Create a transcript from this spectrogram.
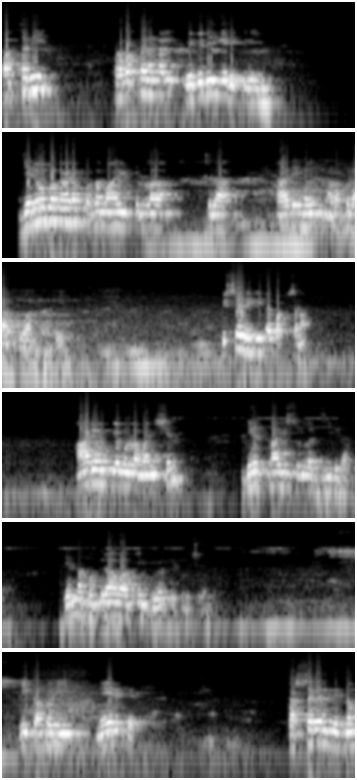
പദ്ധതി പ്രവർത്തനങ്ങൾ വിപുലീകരിക്കുകയും ജനോപകാരപ്രദമായിട്ടുള്ള ചില കാര്യങ്ങൾ നടപ്പിലാക്കുവാൻ വേണ്ടി വിഷരഹിത ഭക്ഷണം ആരോഗ്യമുള്ള മനുഷ്യൻ ദീർഘായുസ്സുള്ള ജീവിതം എന്ന മുദ്രാവാക്യം ഉയർത്തിപ്പിടിച്ചുകൊണ്ട് ഈ കമ്പനി നേരിട്ട് കർഷകരിൽ നിന്നും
